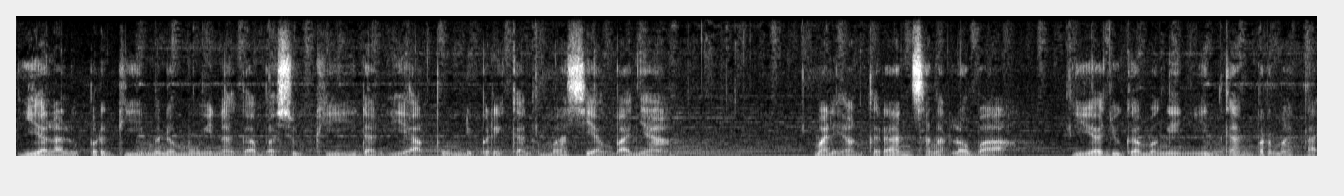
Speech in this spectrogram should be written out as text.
Ia lalu pergi menemui Naga Basuki dan ia pun diberikan emas yang banyak. Mani Angkeran sangat loba. Ia juga menginginkan permata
